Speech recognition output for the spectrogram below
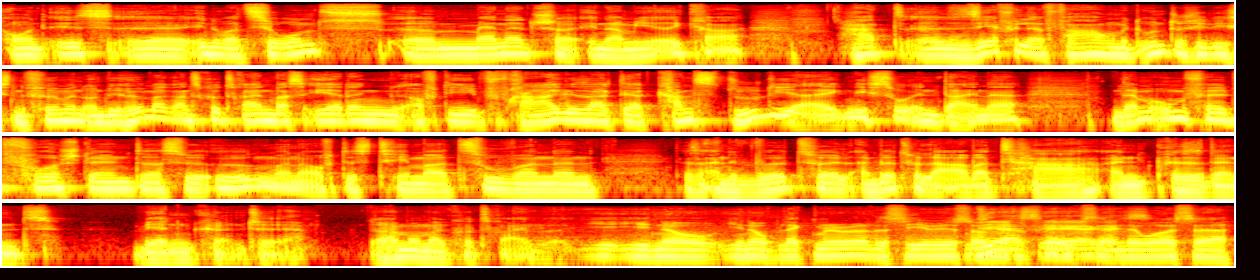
und ist äh, Innovationsmanager in Amerika, hat äh, sehr viel Erfahrung mit unterschiedlichsten Firmen und wir hören mal ganz kurz rein, was er denn auf die Frage sagt, ja, kannst du dir eigentlich so in deiner in deinem Umfeld vorstellen, dass wir irgendwann auf das Thema zuwandern, dass eine virtuell, ein virtueller Avatar ein Präsident werden könnte? Da hören wir mal kurz rein. You, you, know, you know Black Mirror, the series on yes, Netflix, yeah, yeah, and there was a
